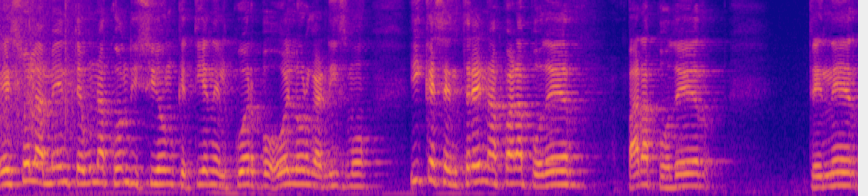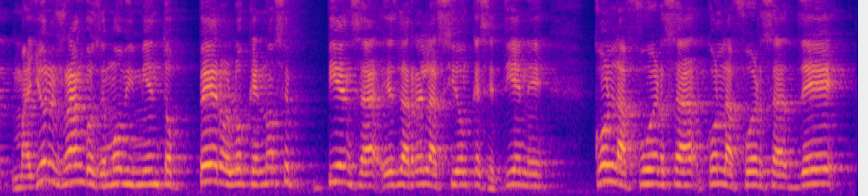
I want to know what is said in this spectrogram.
es solamente una condición que tiene el cuerpo o el organismo y que se entrena para poder, para poder tener mayores rangos de movimiento, pero lo que no se piensa es la relación que se tiene con la fuerza, con la fuerza de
